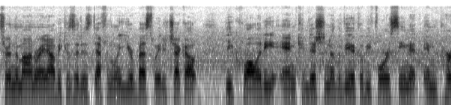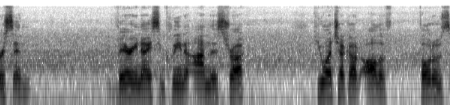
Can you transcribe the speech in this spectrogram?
turn them on right now because it is definitely your best way to check out the quality and condition of the vehicle before seeing it in person. Very nice and clean on this truck. If you want to check out all the photos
